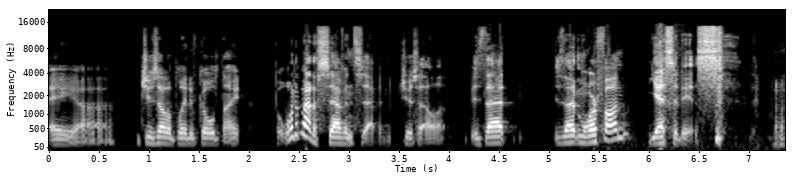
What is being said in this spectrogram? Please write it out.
a uh, Gisela Blade of Goldnight, but what about a seven-seven Gisela? Is that is that more fun? Yes, it is.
